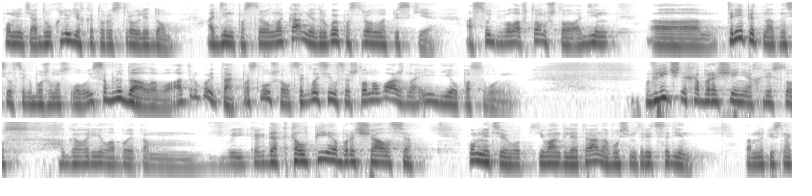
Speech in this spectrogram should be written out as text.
помните, о двух людях, которые строили дом. Один построил на камне, другой построил на песке. А суть была в том, что один э, трепетно относился к Божьему Слову и соблюдал его, а другой так, послушал, согласился, что оно важно, и делал по-своему. В личных обращениях Христос говорил об этом, и когда к толпе обращался, помните, вот Евангелие от Иоанна 8.31, там написано,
